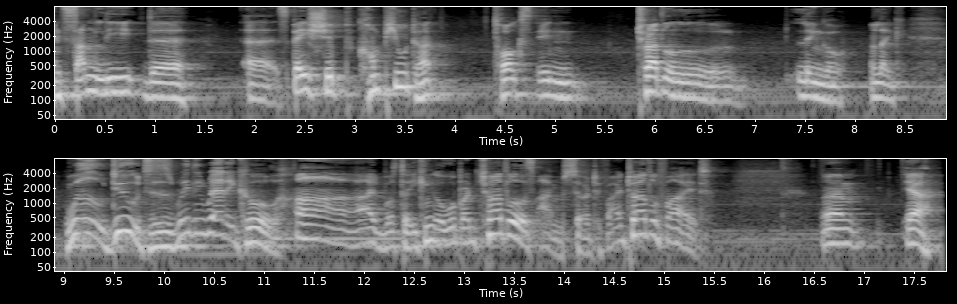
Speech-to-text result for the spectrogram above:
and suddenly the uh, spaceship computer talks in turtle lingo, like Whoa, dude, this is really radical. Ah, I was taken over by turtles. I'm certified turtle fight. Um, yeah,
